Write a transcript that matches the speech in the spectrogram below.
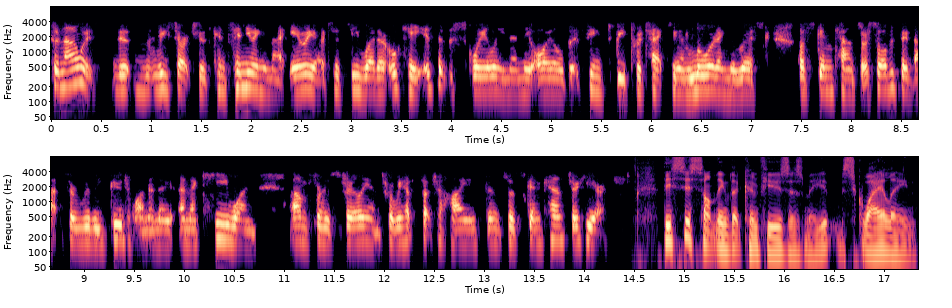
So now it's the, the research is continuing in that area to see whether, okay, is it the squalene in the oil that seems to be protecting and lowering the risk of skin cancer? So obviously that's a really good one and a, and a key one um, for Australians where we have such a high incidence of skin cancer here. This is something that confuses me, squalene.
